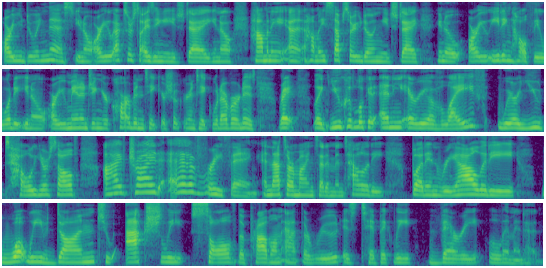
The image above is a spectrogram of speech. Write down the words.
Are you doing this? You know, are you exercising each day? You know, how many uh, how many steps are you doing each day? You know, are you eating healthy? What do you know? Are you managing your carb intake, your sugar intake, whatever it is, right? Like you could look at any area of life where you tell yourself, "I've tried everything," and that's our mindset and mentality. But in reality, what we've done to actually solve the problem at the root is typically very limited,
